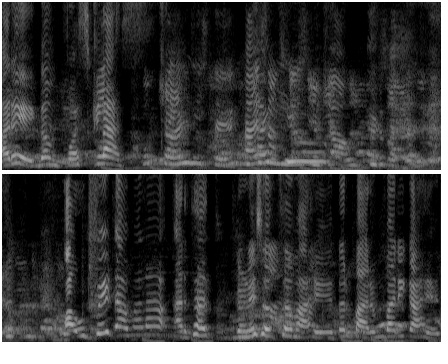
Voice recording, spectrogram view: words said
अरे एकदम फर्स्ट क्लास खूप छान दिसते काय आउटफिटबद्दल? आउटफिट आम्हाला अर्थात गणेशोत्सव आहे तर पारंपरिक आहेच.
